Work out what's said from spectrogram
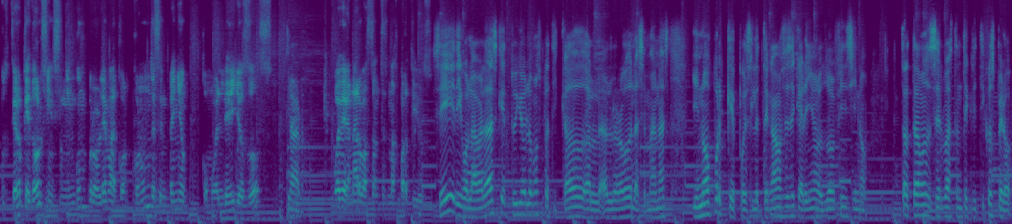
pues creo que Dolphins sin ningún problema con, con un desempeño como el de ellos dos. Claro puede ganar bastantes más partidos. Sí, digo, la verdad es que tú y yo lo hemos platicado a, lo largo de las semanas y no porque pues le tengamos ese cariño a los Dolphins, sino tratamos de ser bastante críticos, pero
